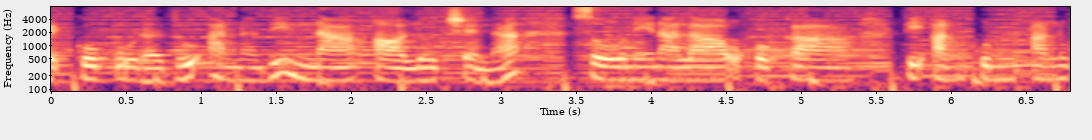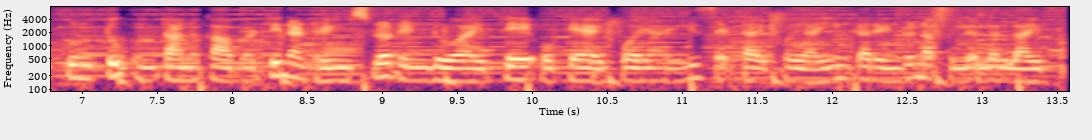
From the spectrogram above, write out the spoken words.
పెట్టుకోకూడదు అన్నది నా ఆలోచన. సో నేను అలా ఒక్కొక్కటి అనుకు అనుకుంటూ ఉంటాను కాబట్టి నా డ్రీమ్స్లో రెండు అయితే ఓకే అయిపోయాయి సెట్ అయిపోయాయి. ఇంకా రెండు నా పిల్లల లైఫ్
